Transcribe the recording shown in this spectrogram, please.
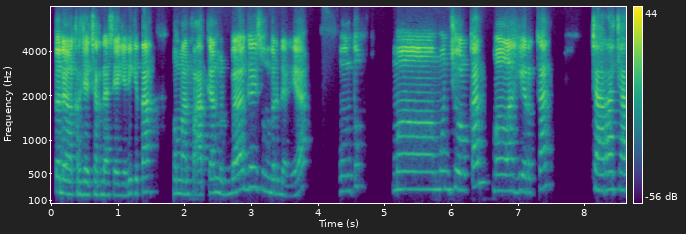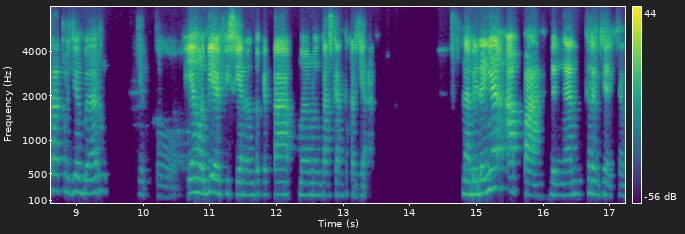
Itu adalah kerja cerdas ya. Jadi kita memanfaatkan berbagai sumber daya untuk memunculkan, melahirkan cara-cara kerja baru gitu, yang lebih efisien untuk kita menuntaskan pekerjaan. Nah, bedanya apa dengan kerja cer,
